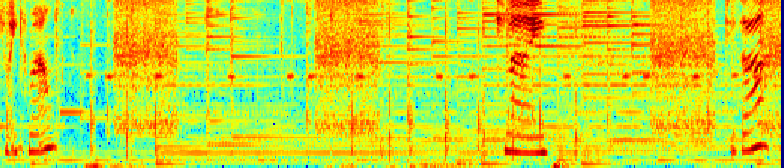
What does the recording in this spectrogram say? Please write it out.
Can I come out? Can I do that?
